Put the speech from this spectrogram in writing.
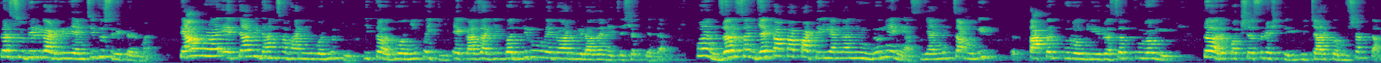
तर सुधीर गाडगे यांची दुसरी टर्म आहे. त्यामुळं येत्या विधानसभा निवडणुकीत इथं दोन्हीपैकी एका जागी बदली उमेदवार दिला जाण्याची शक्यता आहे. पण जर संजय काका पाटील यांना निवडून येण्यास यांनी चांगली ताकद पुरवली रसद पुरवली तर पक्षश्रेष्ठी विचार करू शकतात.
